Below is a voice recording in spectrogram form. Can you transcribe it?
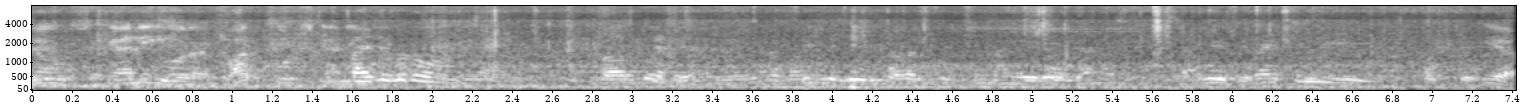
जो scanning हो रहा है, barcode scanning. Yeah.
